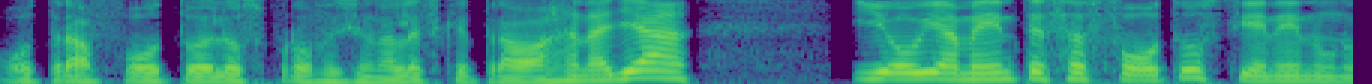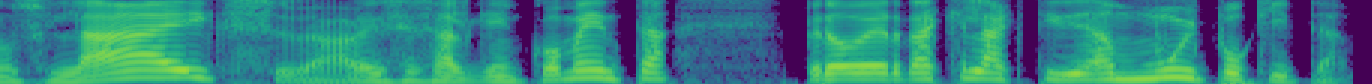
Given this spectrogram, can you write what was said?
otra foto de los profesionales que trabajan allá. Y obviamente esas fotos tienen unos likes, a veces alguien comenta, pero de verdad que la actividad muy poquita.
